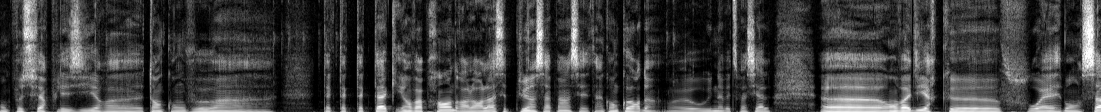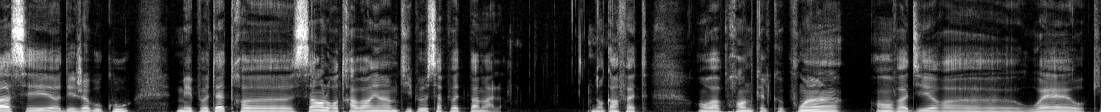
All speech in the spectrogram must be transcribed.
on peut se faire plaisir euh, tant qu'on veut. Hein. Tac, tac, tac, tac. Et on va prendre, alors là, c'est plus un sapin, c'est un Concorde euh, ou une navette spatiale. on va dire que, ouais, bon, ça, c'est déjà beaucoup. Mais peut-être, ça, en le retravaillant un petit peu, ça peut être pas mal. Donc, en fait, on va prendre quelques points. On va dire, ouais, ok.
